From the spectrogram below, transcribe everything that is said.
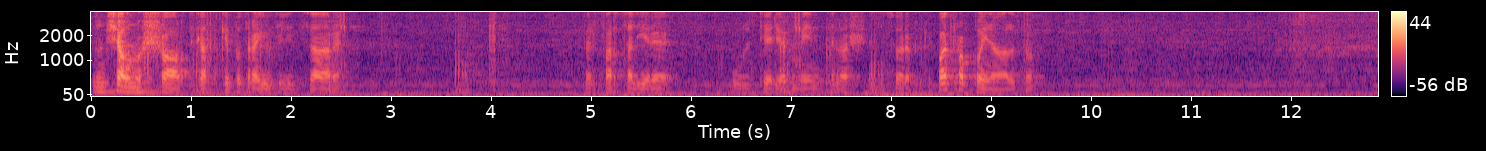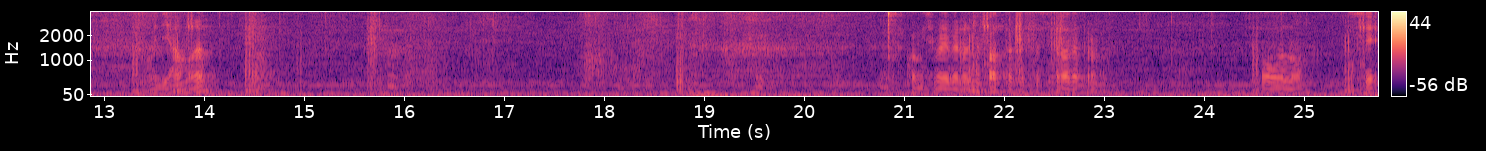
Non c'è uno shortcut che potrei utilizzare per far salire ulteriormente l'ascensore perché qua è troppo in alto. Vediamo, eh. Qua mi sembra di averlo già fatto questa strada però. Oh no, sì.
